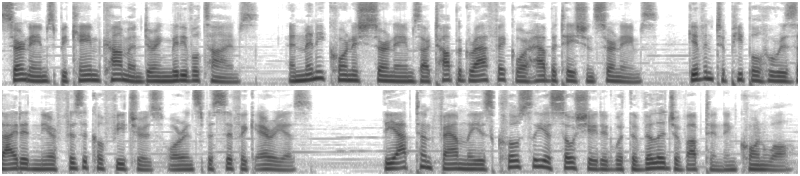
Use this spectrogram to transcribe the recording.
Surnames became common during medieval times, and many Cornish surnames are topographic or habitation surnames, given to people who resided near physical features or in specific areas. The Apton family is closely associated with the village of Upton in Cornwall.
